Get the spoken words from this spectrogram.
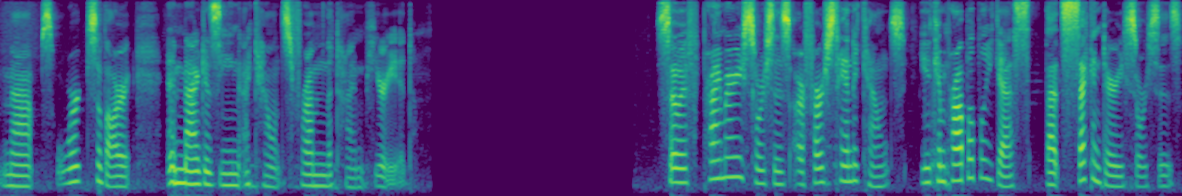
maps, works of art, and magazine accounts from the time period. So if primary sources are first-hand accounts, you can probably guess that secondary sources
